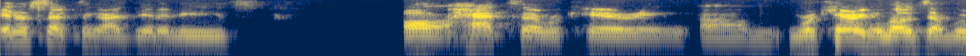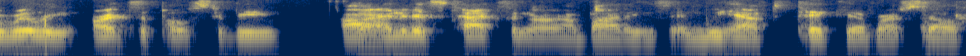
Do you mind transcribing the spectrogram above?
intersecting identities, or hats that we're carrying, um, we're carrying loads that we really aren't supposed to be, uh, Yeah. and it is taxing on our bodies, and we have to take care of ourselves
